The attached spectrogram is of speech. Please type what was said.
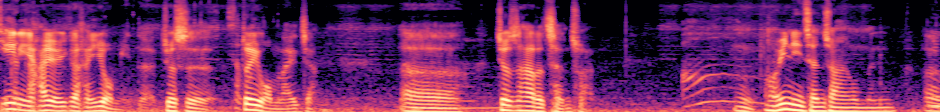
印尼还有一个很有名的，就是对于我们来讲，呃，就是它的沉船。哦，嗯，哦，印尼沉船我们呃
